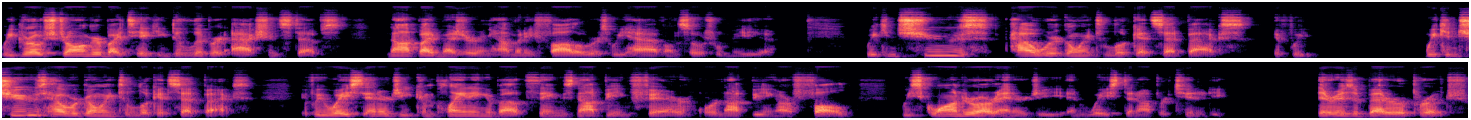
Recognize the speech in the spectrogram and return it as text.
We grow stronger by taking deliberate action steps, not by measuring how many followers we have on social media. We can choose how we're going to look at setbacks if we we can choose how we're going to look at setbacks. If we waste energy complaining about things not being fair or not being our fault, we squander our energy and waste an opportunity. There is a better approach.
